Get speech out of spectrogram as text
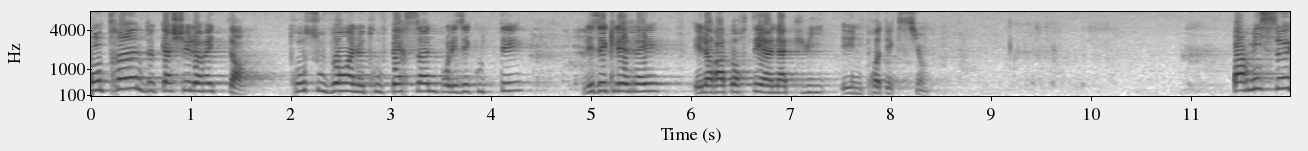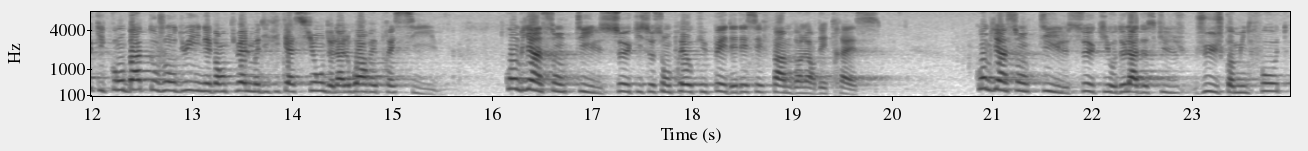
Contraintes de cacher leur état, trop souvent elles ne trouvent personne pour les écouter, les éclairer et leur apporter un appui et une protection. Parmi ceux qui combattent aujourd'hui une éventuelle modification de la loi répressive, combien sont-ils ceux qui se sont préoccupés d'aider ces femmes dans leur détresse? Combien sont-ils ceux qui, au-delà de ce qu'ils jugent comme une faute,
